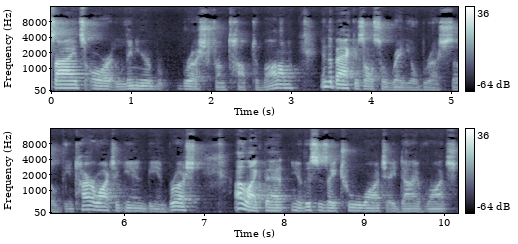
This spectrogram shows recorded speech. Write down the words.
sides are linear brushed from top to bottom, and the back is also radial brushed. So the entire watch, again, being brushed. I like that. You know, this is a tool watch, a dive watch.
